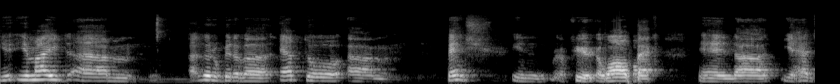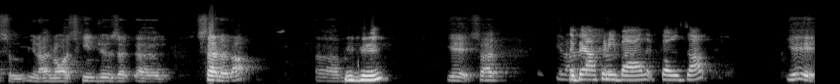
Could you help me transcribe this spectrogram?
you, you made um, a little bit of a outdoor um, bench in a few a while back, and uh, you had some you know nice hinges that uh, sat it up. Um, hmm Yeah, so you know The balcony bar that folds up. yeah,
